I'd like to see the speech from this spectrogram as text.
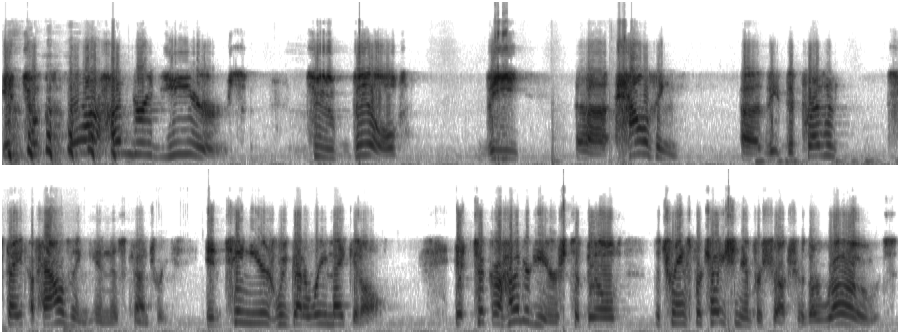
It took 400 years to build the uh, housing, uh, the the present state of housing in this country. In 10 years, we've got to remake it all. It took 100 years to build the transportation infrastructure, the roads,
